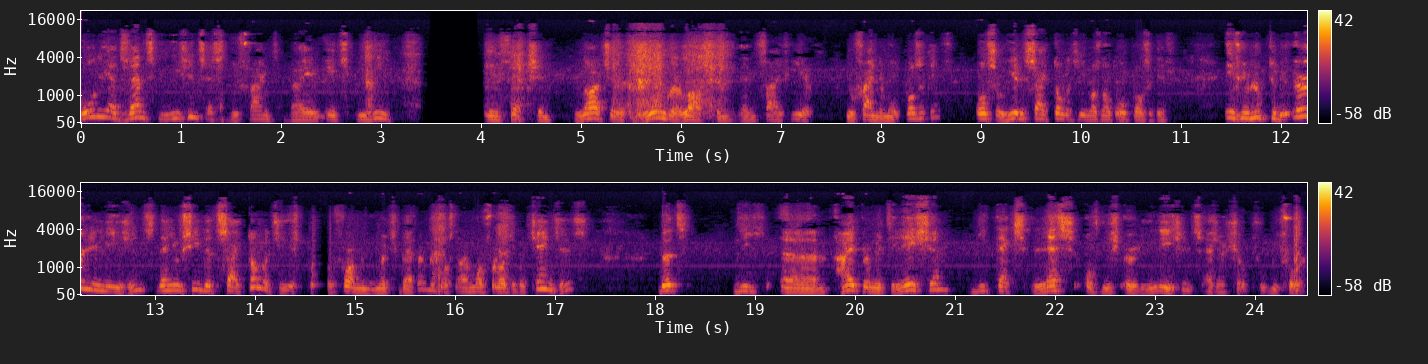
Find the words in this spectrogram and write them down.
all the advanced lesions, as defined by an HPV infection, larger, longer lasting than five years, you find them all positive. Also, here the cytology was not all positive. If you look to the early lesions, then you see that cytology is performing much better because there are morphological changes, but the um, hypermethylation detects less of these early lesions, as I showed you before.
